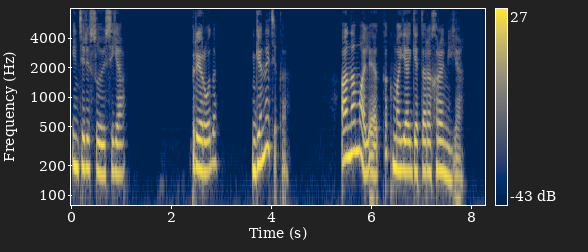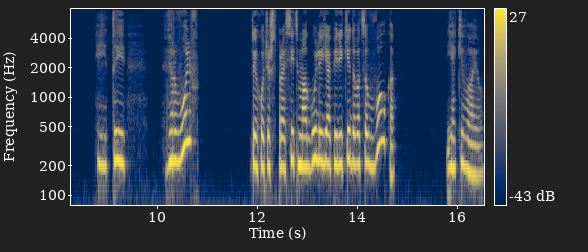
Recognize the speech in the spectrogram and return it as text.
Интересуюсь я. «Природа. Генетика. Аномалия, как моя гетерохромия». «И ты Вервольф?» Ты хочешь спросить, могу ли я перекидываться в волка? Я киваю.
